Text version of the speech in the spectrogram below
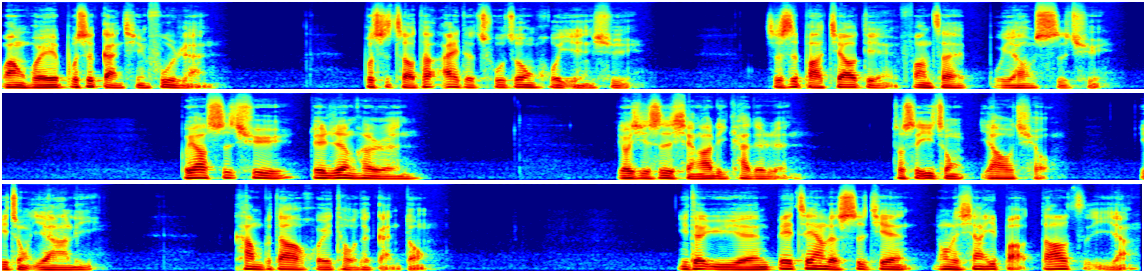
挽回不是感情复燃，不是找到爱的初衷或延续，只是把焦点放在不要失去，不要失去对任何人。尤其是想要离开的人，都是一种要求，一种压力，看不到回头的感动。你的语言被这样的事件弄得像一把刀子一样，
